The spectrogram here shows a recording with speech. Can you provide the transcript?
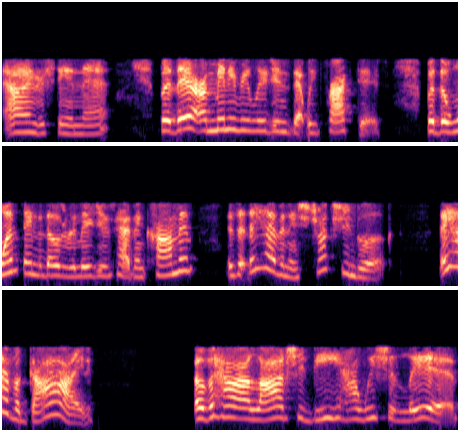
I understand that. But there are many religions that we practice. But the one thing that those religions have in common is that they have an instruction book. They have a guide of how our lives should be, how we should live.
